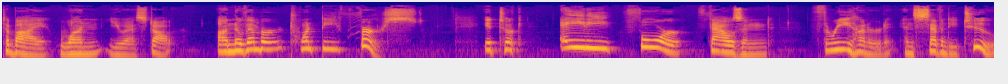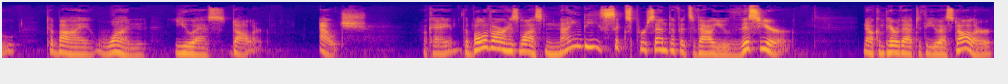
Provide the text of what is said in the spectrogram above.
to buy one US dollar. On November 21st, it took 84,372 to buy one US dollar. Ouch. Okay, the Bolivar has lost 96% of its value this year. Now compare that to the US dollar,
